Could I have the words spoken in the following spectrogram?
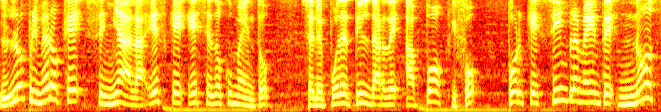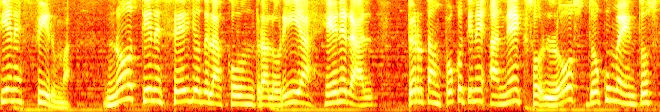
lo primero que señala es que ese documento se le puede tildar de apócrifo porque simplemente no tiene firma no tiene sello de la Contraloría General, pero tampoco tiene anexo los documentos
